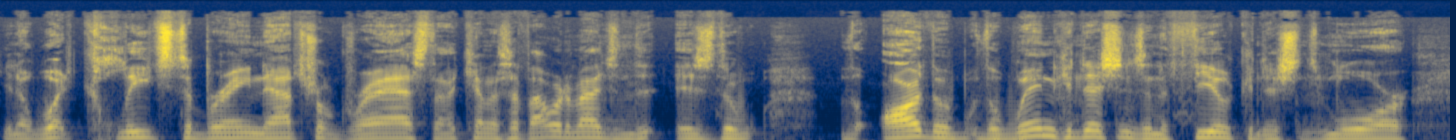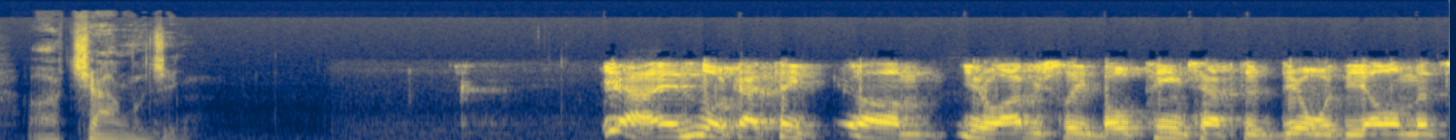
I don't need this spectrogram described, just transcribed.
you know what cleats to bring, natural grass, that kind of stuff. I would imagine is the are the the wind conditions and the field conditions more uh, challenging. Yeah, and look, I think um, you know obviously both teams have to deal with the elements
